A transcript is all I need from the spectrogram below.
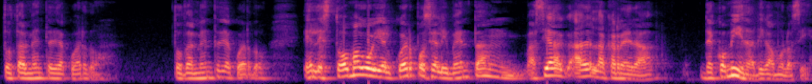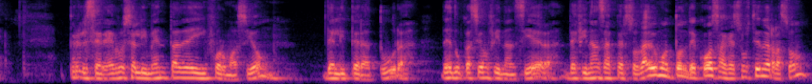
Totalmente de acuerdo. Totalmente de acuerdo. El estómago y el cuerpo se alimentan hacia la carrera de comida, digámoslo así. Pero el cerebro se alimenta de información, de literatura, de educación financiera, de finanzas personales, un montón de cosas. Jesús tiene razón.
